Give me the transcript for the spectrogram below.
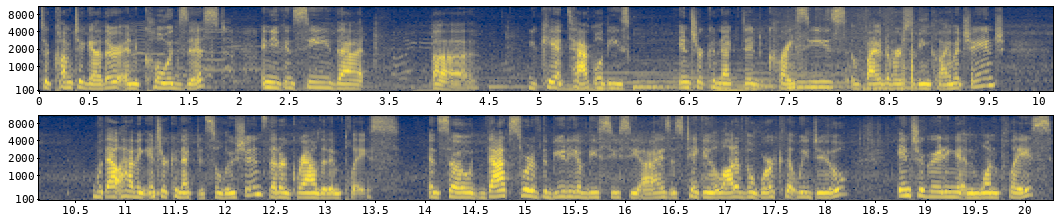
to come together and coexist. And you can see that uh, you can't tackle these interconnected crises of biodiversity and climate change without having interconnected solutions that are grounded in place. And so that's sort of the beauty of these CCIs is taking a lot of the work that we do, integrating it in one place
